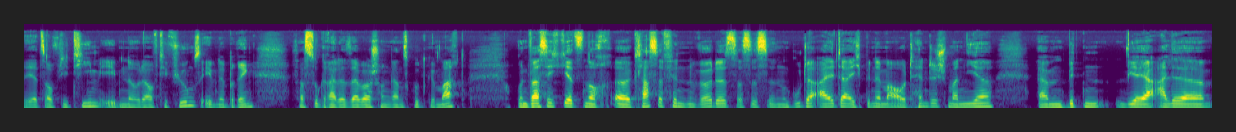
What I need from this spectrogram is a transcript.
jetzt auf die Teamebene oder auf die Führungsebene bringen. Das hast du gerade selber schon ganz gut gemacht. Und was ich jetzt noch äh, klasse finden würde, ist, das ist ein guter Alter, ich bin immer authentisch Manier, ähm, bitten wir ja alle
